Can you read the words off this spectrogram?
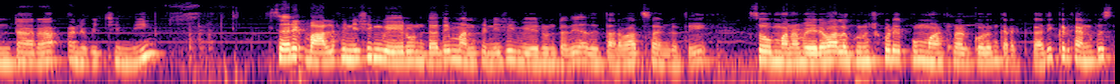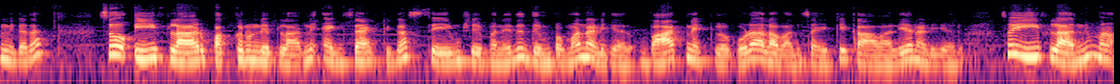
ఉంటారా? అనిపించింది. సరే వాళ్ళ ఫినిషింగ్ వేరు ఉంటుంది మన ఫినిషింగ్ వేరు ఉంటుంది అది తర్వాత సంగతి. సో మనం వేరే వాళ్ళ గురించి కూడా ఎక్కువ మాట్లాడుకోవడం కరెక్ట్ కాదు. ఇక్కడ కనిపిస్తుంది కదా సో ఈ ఫ్లవర్ పక్కనుండే ఫ్లవర్ని ఎగ్జాక్ట్గా సేమ్ షేప్ అనేది దింపమని అడిగారు. బ్యాక్ నెక్లో కూడా అలా వన్ సైడ్కి కావాలి అని అడిగారు. సో ఈ ఫ్లవర్ని మనం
